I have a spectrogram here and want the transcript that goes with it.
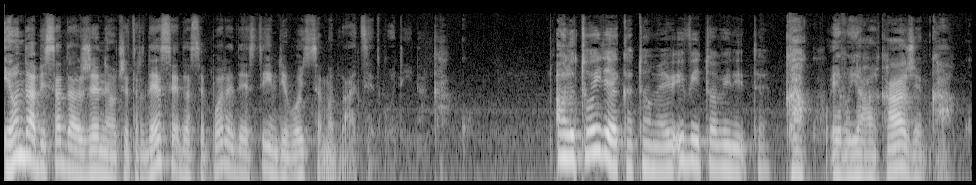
I onda bi sada žene od 40 da se porede s tim djevojčicama od 20 godina. Kako? Ali to ide ka tome i vi to vidite. Kako? Evo ja kažem kako.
